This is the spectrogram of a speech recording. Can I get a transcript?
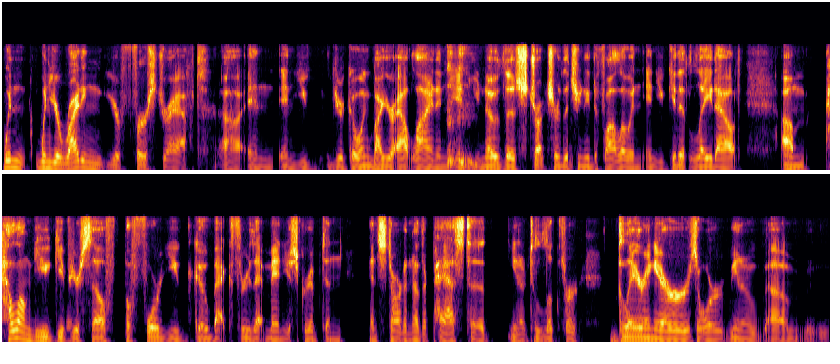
When when you're writing your first draft uh, and and you you're going by your outline and, and you know the structure that you need to follow and, and you get it laid out, um, how long do you give yourself before you go back through that manuscript and and start another pass to you know to look for glaring errors or you know um,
